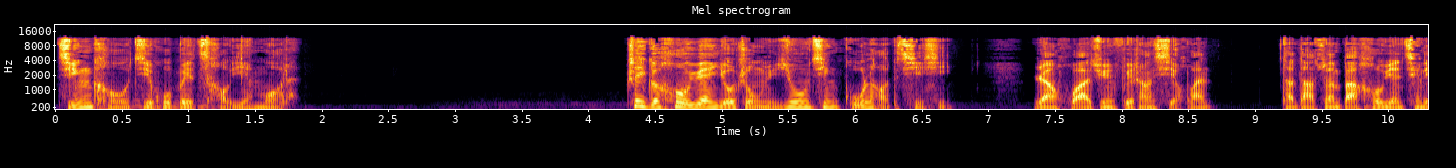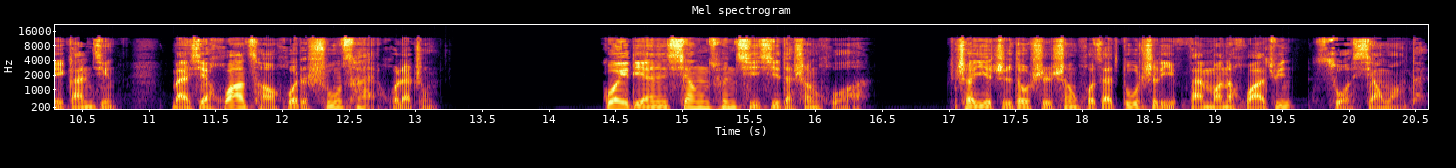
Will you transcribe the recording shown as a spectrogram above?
井口几乎被草淹没了。这个后院有种幽静古老的气息，让华军非常喜欢。他打算把后院清理干净，买些花草或者蔬菜回来种，过一点乡村气息的生活。这一直都是生活在都市里繁忙的华军所向往的。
